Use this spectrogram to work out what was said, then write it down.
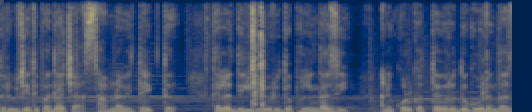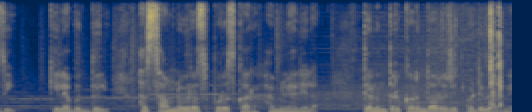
तर विजेतेपदाच्या सामना व्यतिरिक्त त्याला दिल्लीविरुद्ध फलंदाजी आणि कोलकाताविरुद्ध गोलंदाजी केल्याबद्दल हा सामनावीराचा पुरस्कार हा मिळालेला. त्यानंतर कर्णधार रजित पाटीदारने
